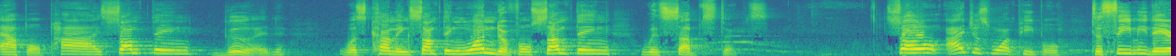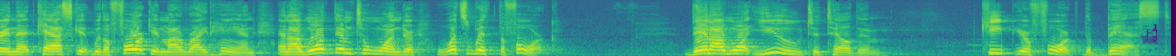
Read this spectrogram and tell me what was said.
apple pie, something good was coming, something wonderful, something with substance. So I just want people to see me there in that casket with a fork in my right hand, and I want them to wonder what's with the fork. Then I want you to tell them, keep your fork, the best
